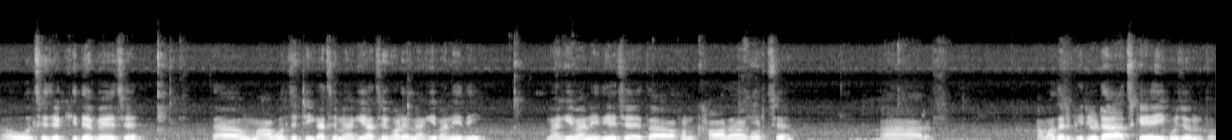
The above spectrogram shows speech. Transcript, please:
ও বলছে যে খিদে পেয়েছে। তা মা বলছে, ঠিক আছে, ম্যাগি আছে ঘরে, ম্যাগি বানিয়ে দিই। ম্যাগি বানিয়ে দিয়েছে, তা এখন খাওয়া দাওয়া করছে। আর আমাদের ভিডিওটা আজকে এই পর্যন্ত।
